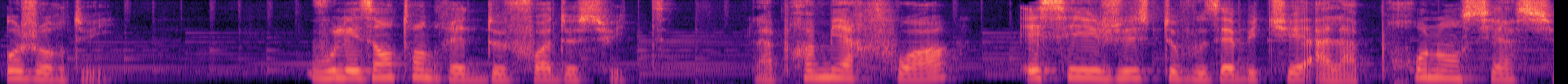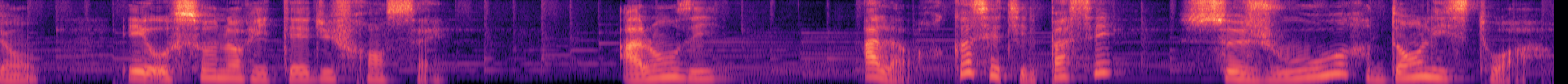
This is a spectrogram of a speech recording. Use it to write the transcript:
aujourd'hui. Vous les entendrez deux fois de suite. La première fois, essayez juste de vous habituer à la prononciation et aux sonorités du français. Allons-y. Alors, que s'est-il passé ce jour dans l'histoire?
